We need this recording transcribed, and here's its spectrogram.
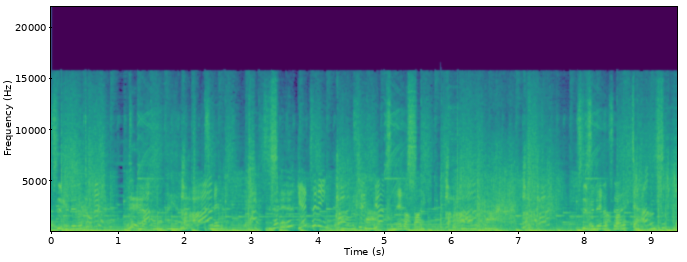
つぶでの飛べなかなかやら詰めるつられるゲツリンカウンター爪が甘いカウンタつぶでなさい。なんという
